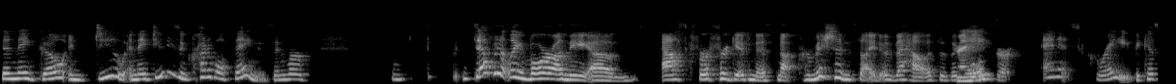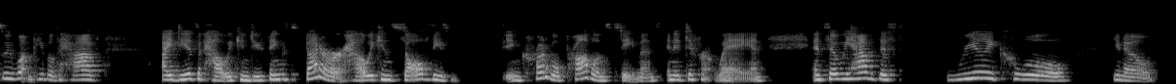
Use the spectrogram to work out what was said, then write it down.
then they go and do and they do these incredible things and we're definitely more on the um, ask for forgiveness not permission side of the house as a right. culture and it's great because we want people to have ideas of how we can do things better how we can solve these incredible problem statements in a different way. And and so we have this really cool you know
